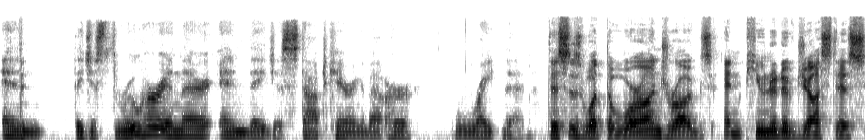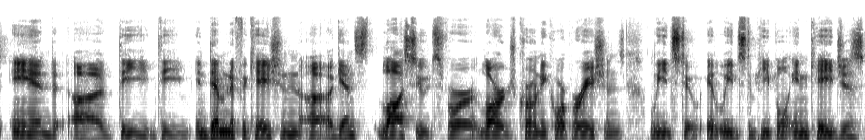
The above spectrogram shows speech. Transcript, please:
and they just threw her in there and they just stopped caring about her right then. This is what the war on drugs and punitive justice and uh, the the indemnification uh, against lawsuits for large crony corporations leads to. It leads to people in cages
